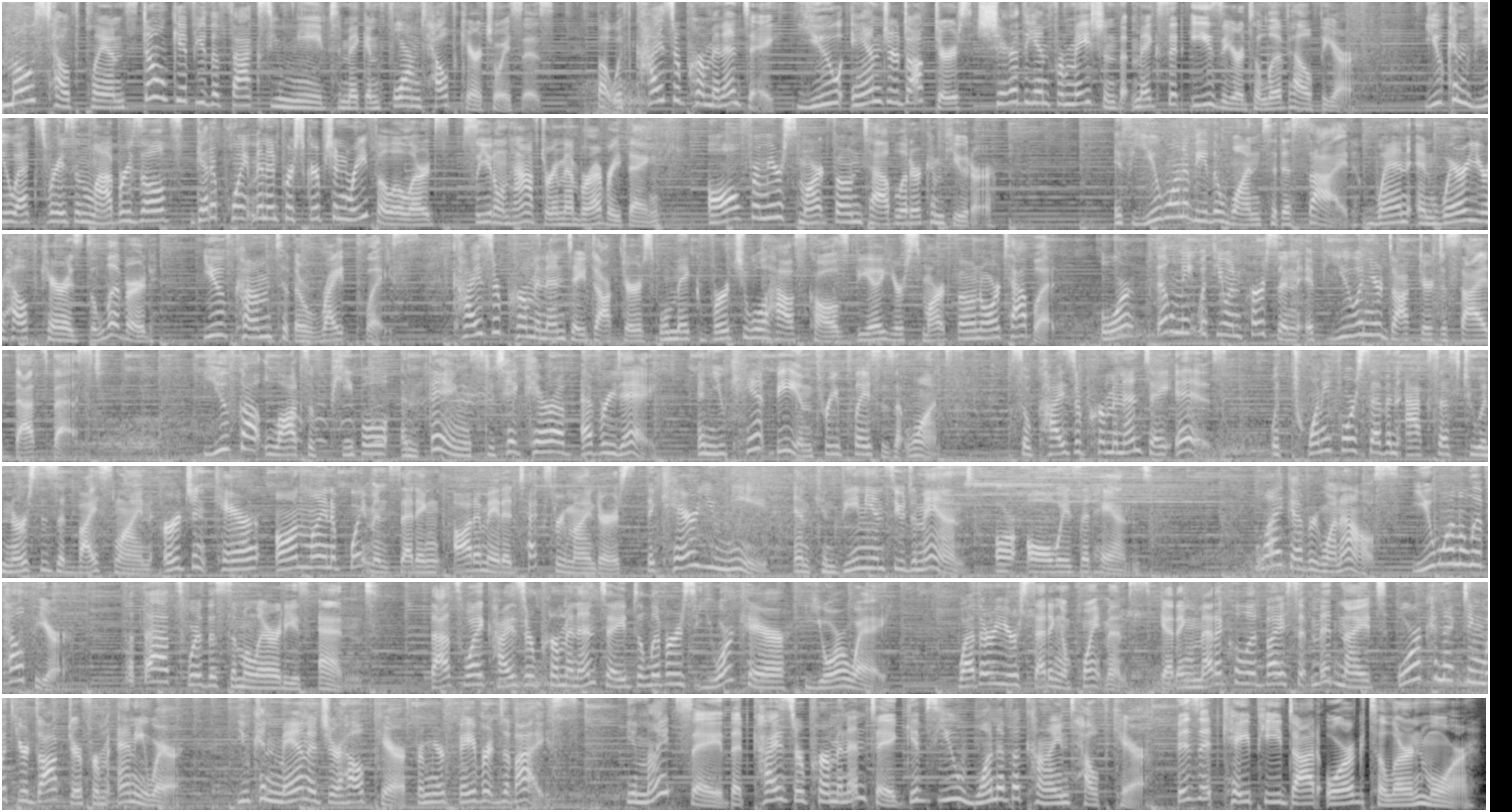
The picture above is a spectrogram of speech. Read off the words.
Most health plans don't give you the facts you need to make informed healthcare choices. But with Kaiser Permanente, you and your doctors share the information that makes it easier to live healthier. You can view x rays and lab results, get appointment and prescription refill alerts, so you don't have to remember everything, all from your smartphone, tablet, or computer. If you want to be the one to decide when and where your healthcare is delivered, you've come to the right place. Kaiser Permanente doctors will make virtual house calls via your smartphone or tablet, or they'll meet with you in person if you and your doctor decide that's best. You've got lots of people and things to take care of every day, and you can't be in three places at once. So Kaiser Permanente is, with 24 7 access to a nurse's advice line, urgent care, online appointment setting, automated text reminders, the care you need and convenience you demand are always at hand. Like everyone else, you want to live healthier, but that's where the similarities end. That's why Kaiser Permanente delivers your care your way. Whether you're setting appointments, getting medical advice at midnight, or connecting with your doctor from anywhere, you can manage your healthcare from your favorite device. You might say that Kaiser Permanente gives you one of a kind healthcare. Visit kp.org to learn more.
